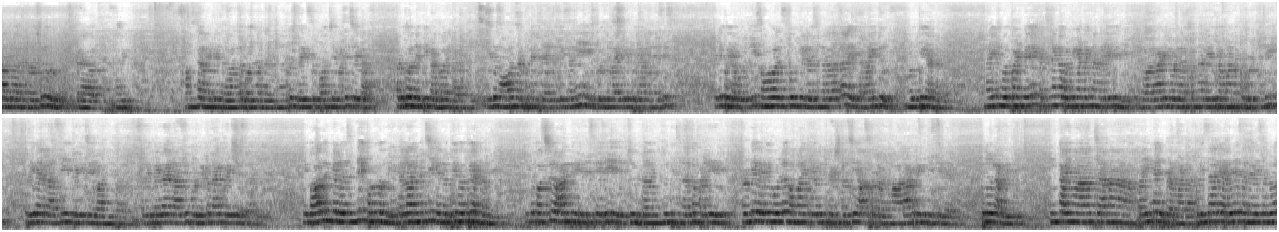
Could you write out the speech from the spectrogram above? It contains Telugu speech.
ఆదివారం రోజు ఇక్కడ మరి సంస్కారం అయిపోయిన తర్వాత భోజనాలు జరుగుతున్నప్పుడు గ్రేస్ ఫోన్ చేయమంటే చేయాలి కడుపులో నొప్పి కడుపులో పడింది. ఇది మామూలు కడుపు నొప్పి తీసుకొని కొంచెం బయట బిర్యానీ అనేసి వెళ్ళిపోయాం. సోమవారం స్కూల్కి వెళ్ళి వచ్చిన తర్వాత ఇక నైట్ నొప్పి అంటారు నైట్ నొప్పి అంటే ఖచ్చితంగా ఒంటి గంటకి నన్ను లేపింది. గాడిలో లేకుండా లేపి రమ్మన్నట్టు పుడుతుంది ప్రేయర్ రాసి ప్రే చేయాలని చెప్పారు. అది ప్రేయర్ రాసి మూడు గంటల దాకా వెయిట్ చేశారు. ఈ బాత్రూమ్కి వెళ్ళి వచ్చింది పడుకుంది తెల్లారి నుంచి ఇక నొప్పి నొప్పి అంటుంది. ఇక ఫస్ట్ ఆరింటికి తీసుకెళ్ళి చూద్దాం చూపించిన తర్వాత మళ్ళీ రెండు వేల ఇరవై మూడులో మా అమ్మాయికి ఫీవర్ ఇన్ఫెక్షన్ వచ్చి హాస్పిటల్ మా డాక్టర్కి తీసుకెళ్ళారు. పిల్లలు డాక్టర్కి ఇంకా ఆయన చాలా భయంగా చెప్పాడు అనమాట ప్రతిసారి అదే సన్నివేశంలో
